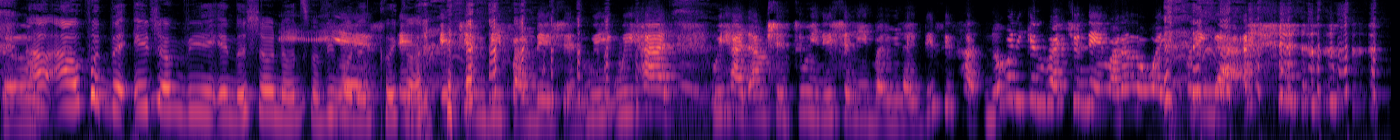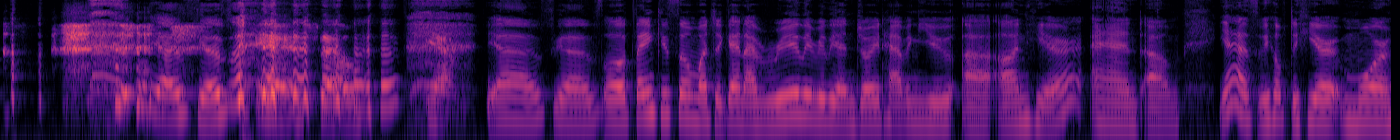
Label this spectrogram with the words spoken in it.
so I'll, I'll, put the HMB in the show notes for people yes, to click on. HMB Foundation. We we had we had Hamchetou initially, but we're like this is hard. Nobody can write your name. I don't know why you're putting that yes, yes. yeah, so yeah. Yes, yes. Well, thank you so much again. I've really, really enjoyed having you uh, on here, and um, yes, we hope to hear more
